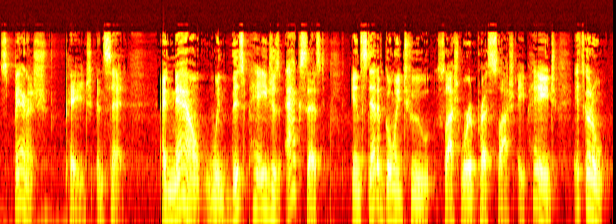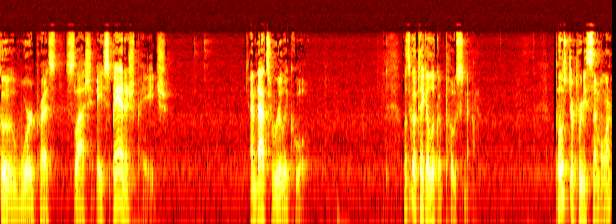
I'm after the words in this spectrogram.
Spanish page instead. And now, when this page is accessed, instead of going to slash WordPress slash a page, it's going to go to WordPress slash a Spanish page. And that's really cool. Let's go take a look at posts now. Posts are pretty similar,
